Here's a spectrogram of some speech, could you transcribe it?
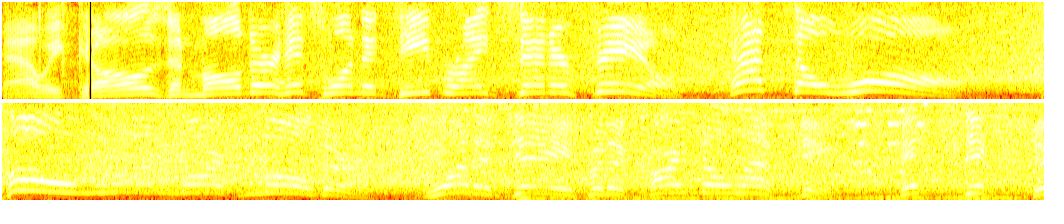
Now he goes, and Mulder hits one to deep right center field. At the wall. Home run, Mark Mulder. What a day for the Cardinal lefty. It's 6 2.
